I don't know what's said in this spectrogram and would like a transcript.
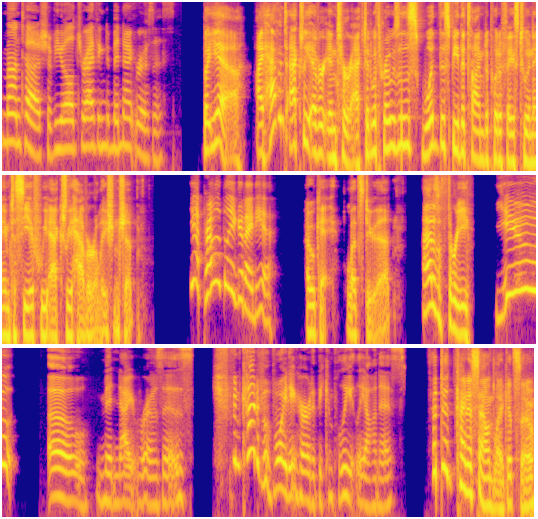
Montage of you all driving to Midnight Roses. But yeah, I haven't actually ever interacted with Roses. Would this be the time to put a face to a name to see if we actually have a relationship? Yeah, probably a good idea. Okay, let's do that. That is a three. You oh, Midnight Roses. You've been kind of avoiding her, to be completely honest. It did kind of sound like it, so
